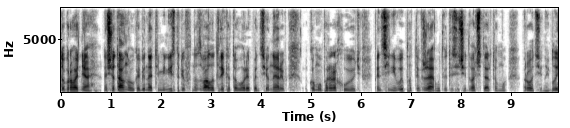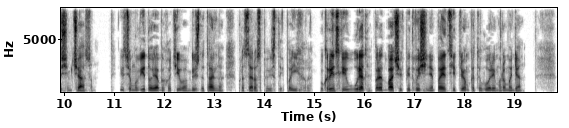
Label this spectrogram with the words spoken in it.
Доброго дня. Нещодавно у Кабінеті міністрів назвали три категорії пенсіонерів, кому перерахують пенсійні виплати вже у 2024 році, найближчим часом. І в цьому відео я би хотів вам більш детально про це розповісти. Поїхали. Український уряд передбачив підвищення пенсій трьом категоріям громадян.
